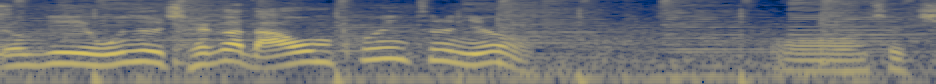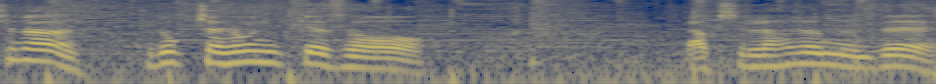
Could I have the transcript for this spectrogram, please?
여기 오늘 제가 나온 포인트는요. 어, 제 친한 구독자 형님께서 낚시를 하셨는데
